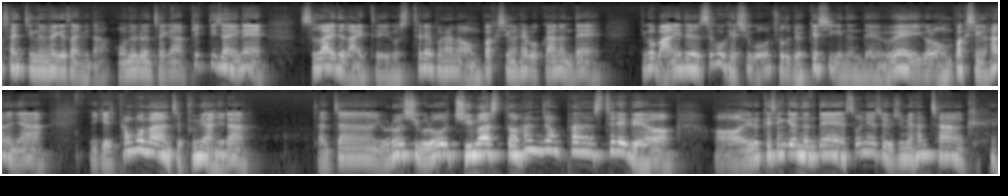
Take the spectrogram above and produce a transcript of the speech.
사진 찍는 회계사입니다. 오늘은 제가 픽 디자인의 슬라이드 라이트 이거 스트랩을 하나 언박싱을 해볼까 하는데 이거 많이들 쓰고 계시고 저도 몇 개씩 있는데 왜 이걸 언박싱을 하느냐 이게 평범한 제품이 아니라 짠짠 이런 식으로 G마스터 한정판 스트랩이에요. 어, 이렇게 생겼는데 소니에서 요즘에 한창 그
